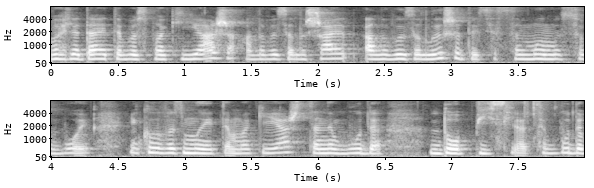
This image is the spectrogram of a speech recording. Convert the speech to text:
виглядаєте без макіяжа, але ви залишаєте, але ви залишитеся самими собою. І коли ви змиєте макіяж, це не буде до-після, це буде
